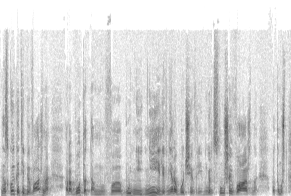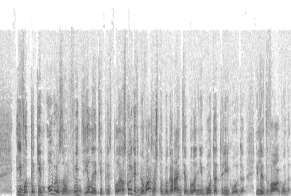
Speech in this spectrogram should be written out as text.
Насколько тебе важно работа там в будние дни или в нерабочее время? Он говорит, слушай, важно, потому что... И вот таким образом вы делаете предположение. Насколько тебе важно, чтобы гарантия была не год, а три года или два года?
